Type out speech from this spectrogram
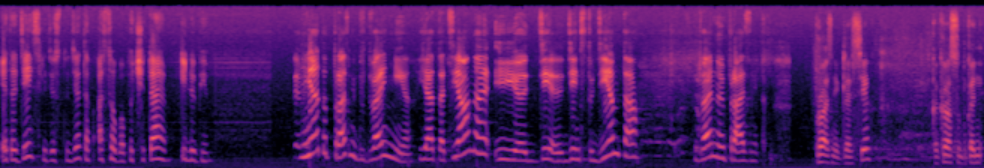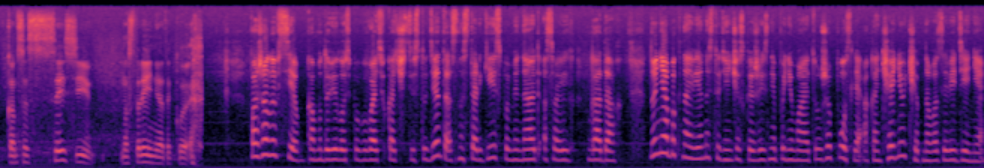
Этот день среди студентов особо почитаем и любим. Для меня этот праздник вдвойне. Я Татьяна и День студента – Двойной праздник. Праздник для всех. Как раз он в конце сессии, настроение такое. Пожалуй, всем, кому довелось побывать в качестве студента, с ностальгией вспоминают о своих годах. Но необыкновенность студенческой жизни понимают уже после окончания учебного заведения.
